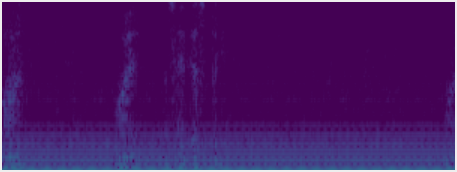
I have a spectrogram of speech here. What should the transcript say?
Ouais. Ouais. Le Saint-Esprit. Ouais.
